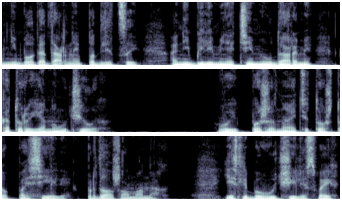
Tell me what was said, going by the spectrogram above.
Неблагодарные подлецы. Они били меня теми ударами, которые я научил их. «Вы пожинаете то, что посеяли», — продолжал монах. «Если бы вы учили своих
